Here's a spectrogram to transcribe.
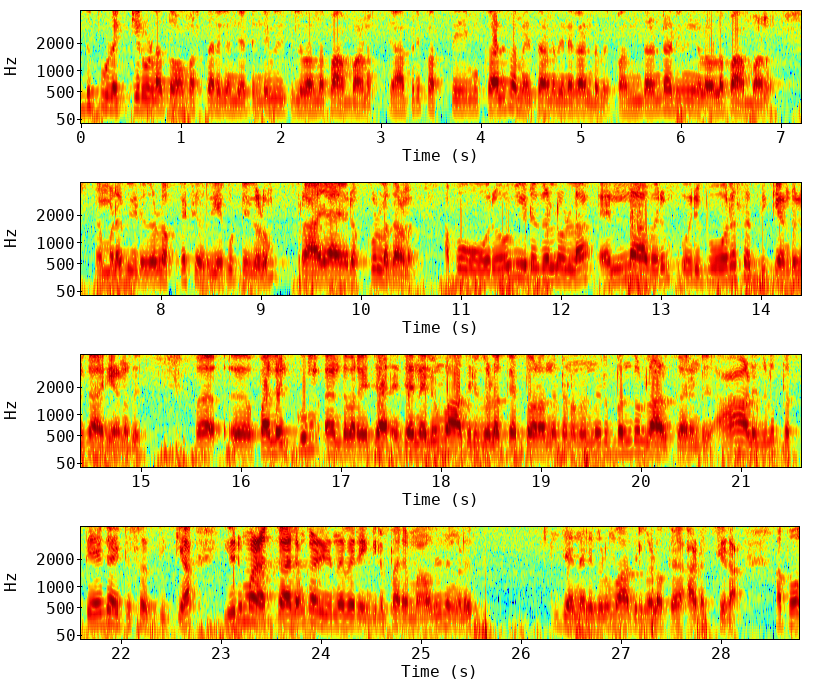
ഇത് പുഴയ്ക്കിലുള്ള തോമസ് തരകഞ്ചേട്ടന്റെ വീട്ടിൽ വന്ന പാമ്പാണ്. രാത്രി പത്തേ മുക്കാൽ സമയത്താണ് ഇതിനെ കണ്ടത്. പന്ത്രണ്ട് അടി നീളമുള്ള പാമ്പാണ്. നമ്മുടെ വീടുകളിലൊക്കെ ചെറിയ കുട്ടികളും പ്രായമായവരൊക്കെ ഉള്ളതാണ്. അപ്പോൾ ഓരോ വീടുകളിലുള്ള എല്ലാവരും ഒരുപോലെ ശ്രദ്ധിക്കേണ്ട ഒരു കാര്യമാണിത്. ഇപ്പോൾ പലർക്കും എന്താ പറയുക ജ ജനലും വാതിലുകളൊക്കെ തുറന്നിടണമെന്ന് നിർബന്ധമുള്ള ആൾക്കാരുണ്ട്. ആ ആളുകൾ പ്രത്യേകമായിട്ട് ശ്രദ്ധിക്കുക. ഈ ഒരു മഴക്കാലം കഴിയുന്നവരെങ്കിലും പരമാവധി നിങ്ങൾ ജനലുകളും വാതിലുകളൊക്കെ അടച്ചിടാം അപ്പോൾ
